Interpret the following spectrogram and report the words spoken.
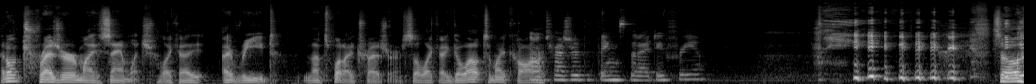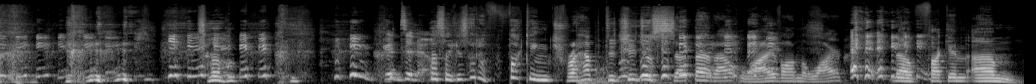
I don't treasure my sandwich. Like I, I read. And that's what I treasure. So like I go out to my car. I'll treasure the things that I do for you. So, so Good to know. I was like, is that a fucking trap? Did you just set that out live on the wire? No, fucking um.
